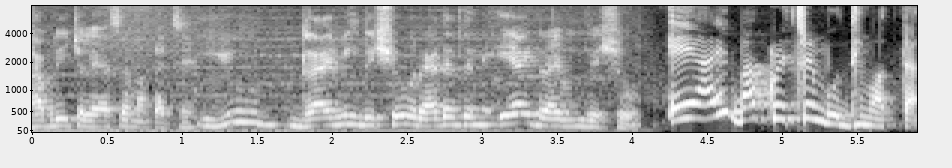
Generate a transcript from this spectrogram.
ঘাবড়িয়ে চলে আসে আমার কাছে you driving the show rather than AI driving the show AI বা কৃত্রিম বুদ্ধিমত্তা।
